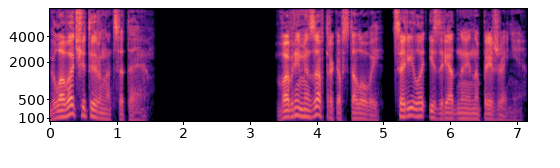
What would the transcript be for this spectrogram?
Глава 14 Во время завтрака в столовой царило изрядное напряжение.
